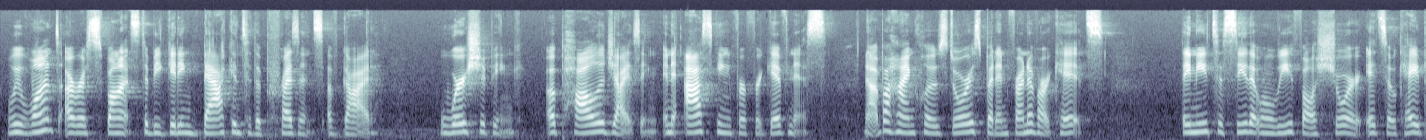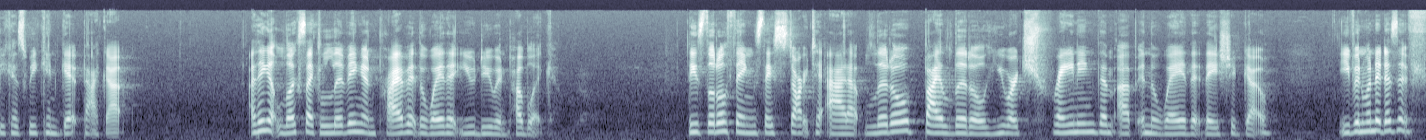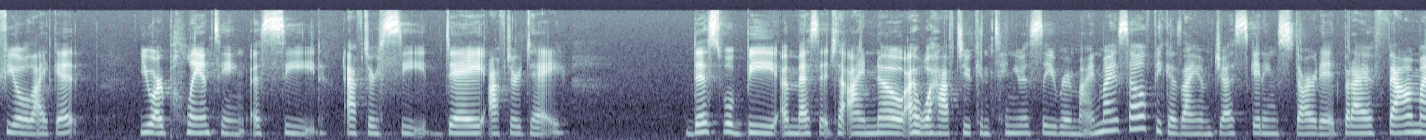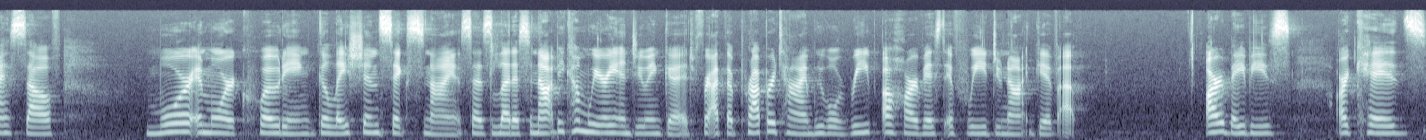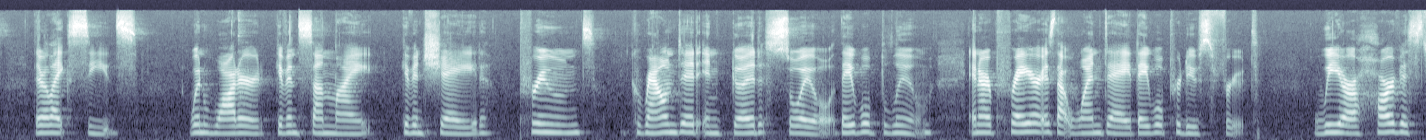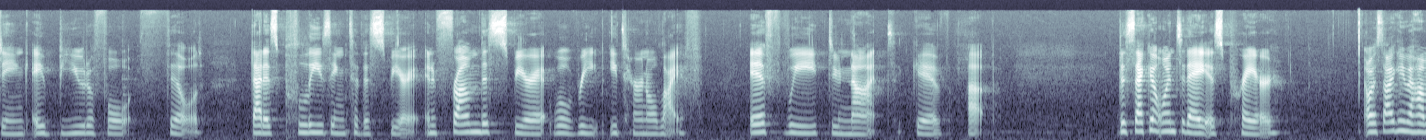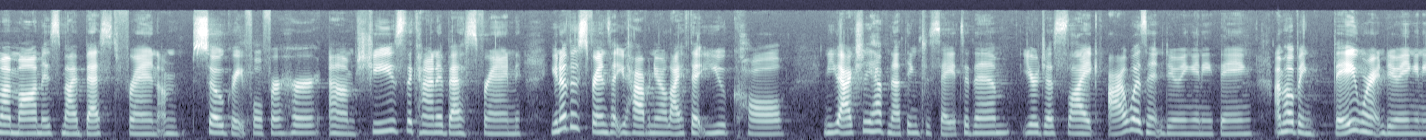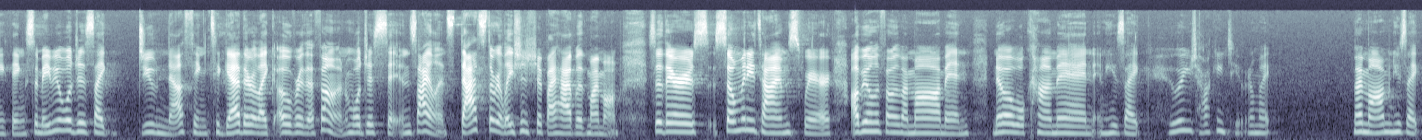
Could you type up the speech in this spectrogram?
we want our response to be getting back into the presence of God, worshiping, apologizing, and asking for forgiveness, not behind closed doors, but in front of our kids. They need to see that when we fall short, it's okay because we can get back up. I think it looks like living in private the way that you do in public. These little things, they start to add up. Little by little, you are training them up in the way that they should go. Even when it doesn't feel like it, you are planting a seed after seed, day after day. This will be a message that I know I will have to continuously remind myself because I am just getting started. But I have found myself more and more quoting Galatians 6 9. It says, Let us not become weary in doing good, for at the proper time we will reap a harvest if we do not give up. Our babies, our kids, they're like seeds. When watered, given sunlight, given shade, pruned, grounded in good soil, they will bloom. And our prayer is that one day they will produce fruit. We are harvesting a beautiful field that is pleasing to the Spirit. And from the Spirit will reap eternal life if we do not give up. The second one today is prayer. I was talking about how my mom is my best friend. I'm so grateful for her. Um, she's the kind of best friend, you know, those friends that you have in your life that you call and you actually have nothing to say to them. You're just like, I wasn't doing anything. I'm hoping they weren't doing anything. So maybe we'll just like do nothing together like over the phone. We'll just sit in silence. That's the relationship I have with my mom. So there's so many times where I'll be on the phone with my mom and Noah will come in and he's like, Who are you talking to? And I'm like, My mom. And he's like,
